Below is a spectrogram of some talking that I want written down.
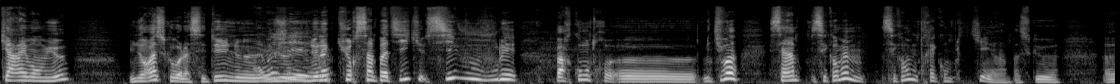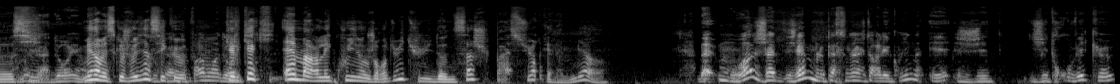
carrément mieux. Il ne reste que voilà, c'était une, Ah, une- une lecture sympathique. Si vous voulez, par contre, euh, mais tu vois, c'est c'est quand même, c'est quand même très compliqué, hein, parce que euh, si. Adoré. hein. Mais non, mais ce que je veux dire, c'est que quelqu'un qui aime Harley Quinn aujourd'hui, tu lui donnes ça, je suis pas sûr qu'elle aime bien. Bah, moi, j'a- j'aime le personnage d'Harley Quinn et j'ai trouvé que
